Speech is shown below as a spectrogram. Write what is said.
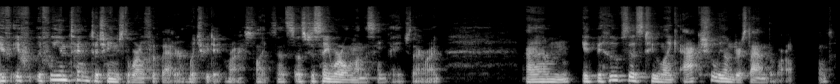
if if if we intend to change the world for the better, which we do, right? Like let's let's just say we're all on the same page there, right? um, it behooves us to like actually understand the world,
